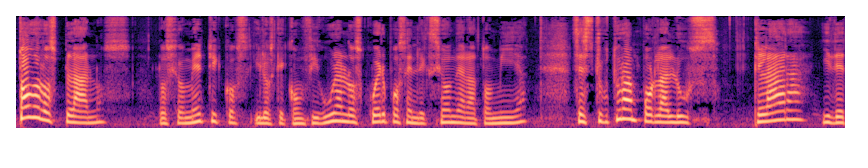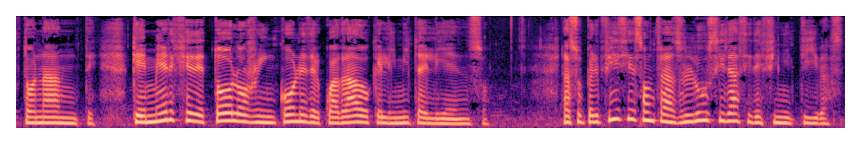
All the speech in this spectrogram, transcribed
Todos los planos, los geométricos y los que configuran los cuerpos en lección de anatomía, se estructuran por la luz, clara y detonante, que emerge de todos los rincones del cuadrado que limita el lienzo. Las superficies son translúcidas y definitivas.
